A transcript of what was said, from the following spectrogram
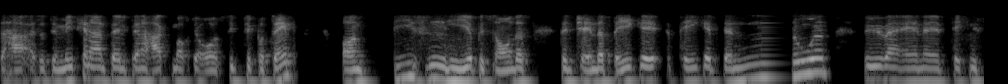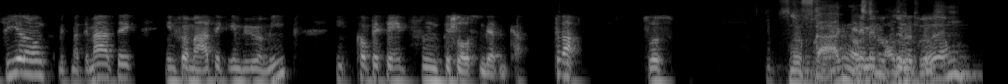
Der, also der Mädchenanteil bei einer Hack macht ja auch 70 Prozent. Und diesen hier besonders den Gender Pay Gap, der nur über eine Technisierung mit Mathematik, Informatik eben über MINT-Kompetenzen beschlossen werden kann. So, Schluss. Gibt es noch Fragen aus dem Auditorium?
